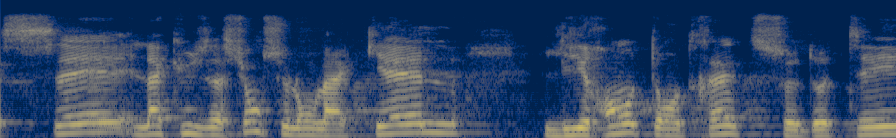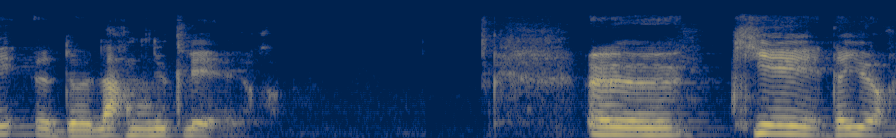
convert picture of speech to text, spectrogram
c'est l'accusation selon laquelle l'Iran tenterait de se doter de l'arme nucléaire qui est d'ailleurs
